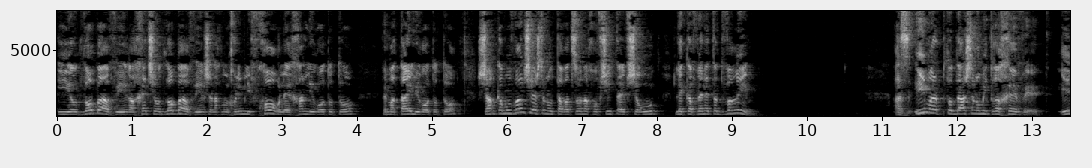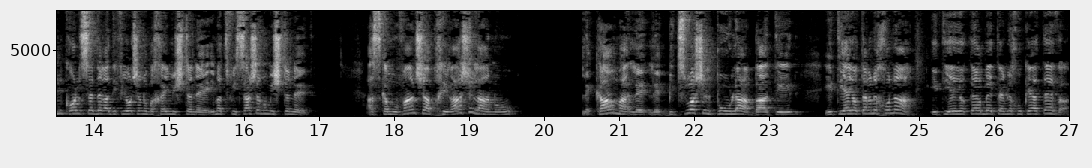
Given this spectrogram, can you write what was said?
היא עוד לא באוויר, החטא שעוד לא באוויר, שאנחנו יכולים לבחור להיכן לראות אותו ומתי לראות אותו, שם כמובן שיש לנו את הרצון החופשי, את האפשרות לכוון את הדברים. אז אם התודעה שלנו מתרחבת, אם כל סדר העדיפויות שלנו בחיים משתנה, אם התפיסה שלנו משתנית, אז כמובן שהבחירה שלנו לקרמה, לביצוע של פעולה בעתיד, היא תהיה יותר נכונה, היא תהיה יותר בהתאם לחוקי הטבע,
